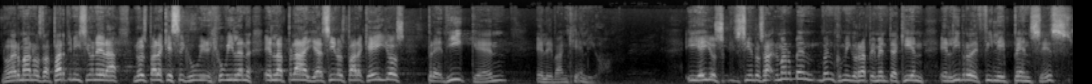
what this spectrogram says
No, hermanos, la parte misionera no es para que se jubilen en la playa, sino es para que ellos prediquen el Evangelio. Y ellos siendo, hermanos, ven, ven conmigo rápidamente aquí en el libro de Filipenses,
